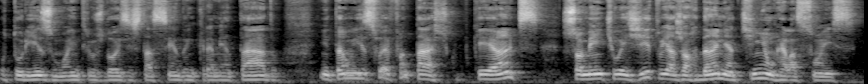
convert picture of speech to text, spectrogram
o turismo entre os dois está sendo incrementado. Então, isso é fantástico, porque antes somente o Egito e a Jordânia tinham relações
